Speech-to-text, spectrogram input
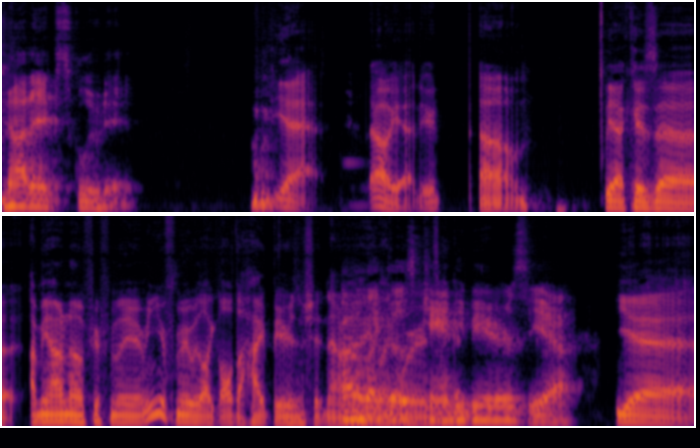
not excluded. yeah. Oh yeah, dude. Um. Yeah, because uh, I mean, I don't know if you're familiar. I mean, you're familiar with like all the hype beers and shit now, Oh, right? like, those it's, candy beers. Yeah. Yeah,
